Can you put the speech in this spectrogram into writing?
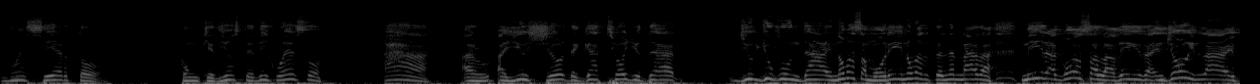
no es cierto, con que Dios te dijo eso. Ah, are, you sure that God told you that? You, you won't die, no vas a morir, no vas a tener nada. Mira, goza la vida, enjoy life.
